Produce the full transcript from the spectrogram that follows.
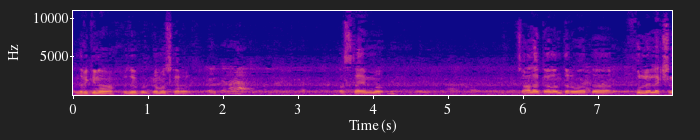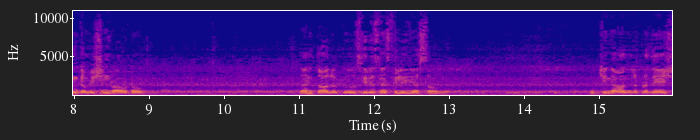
అందరికీ నా హృదయపూర్వక నమస్కారాలు. ఫస్ట్ టైం చాలా కాలం తర్వాత ఫుల్ ఎలక్షన్ కమిషన్ రావడం దాని తాలూకు సీరియస్నెస్ తెలియజేస్తా ఉంది ముఖ్యంగా ఆంధ్రప్రదేశ్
